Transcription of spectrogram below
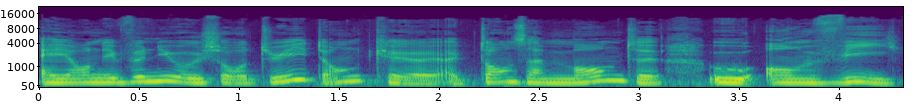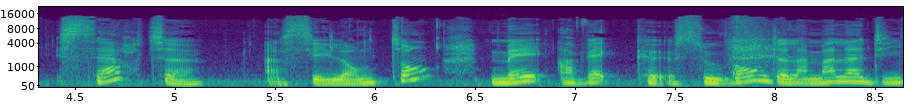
Et on est venu aujourd'hui donc euh, dans un monde où on vit, certes, assez longtemps, mais avec euh, souvent de la maladie.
